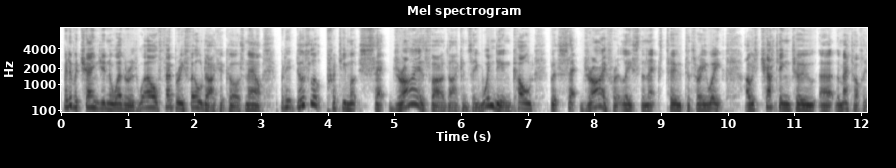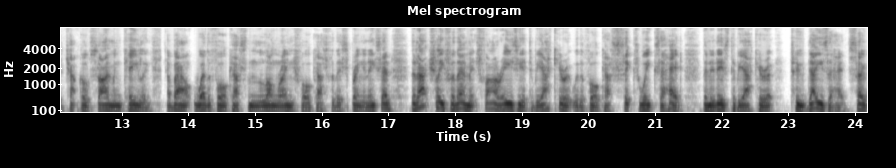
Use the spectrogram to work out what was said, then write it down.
Bit of a change in the weather as well. February fill dyke, of course, now, but it does look pretty much set dry as far as I can see. Windy and cold, but set dry for at least the next two to three weeks. I was chatting to uh, the Met Office, chap called Simon Keeling, about weather forecasts and the long range forecast for this spring, and he said that actually for them it's far easier to be accurate with a forecast six weeks ahead than it is to be accurate two days ahead. So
